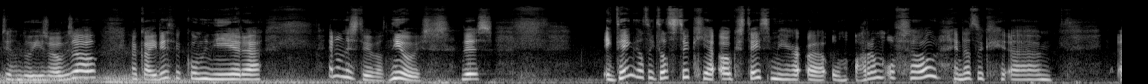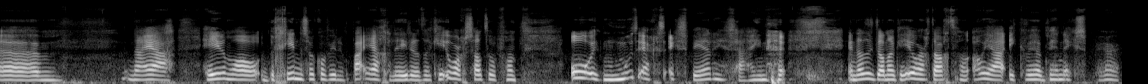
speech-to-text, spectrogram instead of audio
dan doe je sowieso. Dan kan je dit weer combineren. En dan is het weer wat nieuws. Dus ik denk dat ik dat stukje ook steeds meer uh, omarm of zo. En dat ik, um, um, nou ja, helemaal het begin is ook alweer een paar jaar geleden dat ik heel erg zat op van, oh, ik moet ergens expert in zijn. en dat ik dan ook heel erg dacht van, oh ja, ik ben expert.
